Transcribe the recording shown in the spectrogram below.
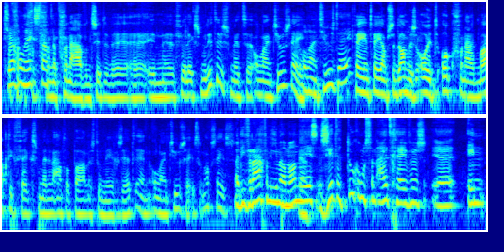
Travel Van- Next van- vanavond zitten we in Felix Meritus met Online Tuesday. Online Tuesday. 2 en 2 Amsterdam is ooit ook vanuit Marketingfacts met een aantal partners toen neergezet. En Online Tuesday is er nog steeds. Maar die vraag van de e-mailman Ja. is: zit de toekomst van uitgevers in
